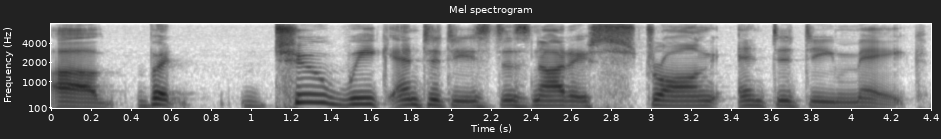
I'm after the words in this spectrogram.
Uh, but two weak entities does not a strong entity make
